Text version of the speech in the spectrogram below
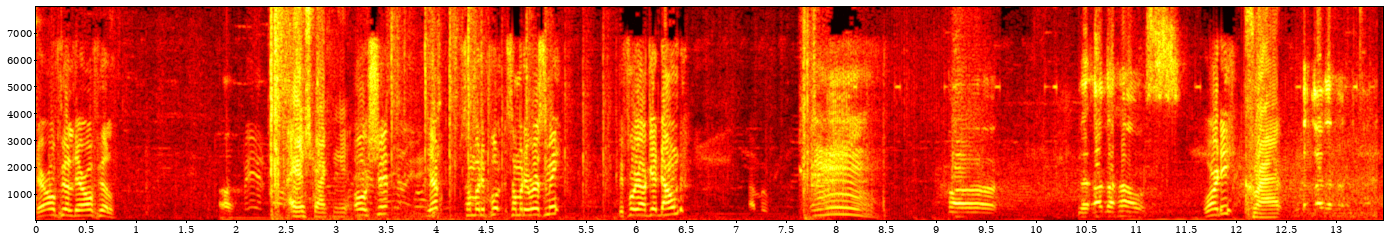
They're uphill. They're uphill. Be advised. Airstriking it. Oh shit. Yep. Somebody put. Somebody rest me. Before y'all get downed. I'm moving. Mm. Uh, the other house. Wardy? Crap. The other house.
